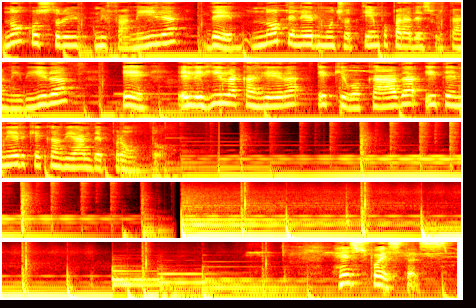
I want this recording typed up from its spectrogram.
Não construir minha família. D. Não ter muito tempo para desfrutar minha vida. E. Elegir a carreira equivocada e ter que cambiar de pronto. Respostas.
